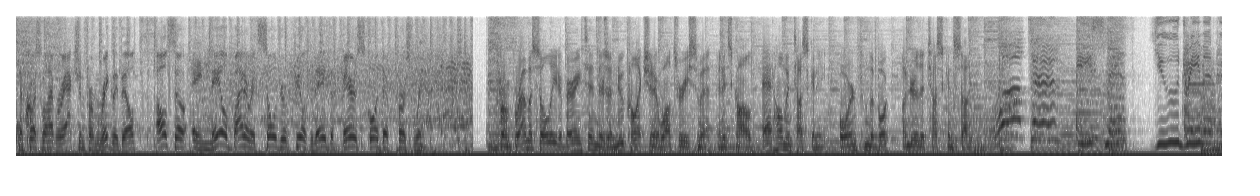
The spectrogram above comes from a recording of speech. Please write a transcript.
And, of course, we'll have a reaction from Wrigleyville. Also, a nail-biter at Soldier Field today. The Bears scored their first win. From Bramisoli to Barrington, there's a new collection at Walter E. Smith, and it's called At Home in Tuscany, born from the book Under the Tuscan Sun. Walter E. Smith, you dream it, we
